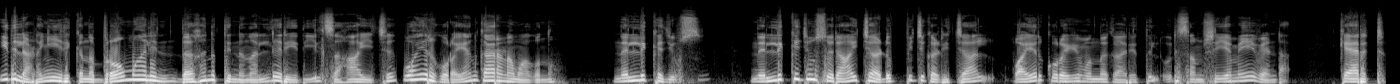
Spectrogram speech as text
ഇതിലടങ്ങിയിരിക്കുന്ന ബ്രോമാലിൻ ദഹനത്തിന് നല്ല രീതിയിൽ സഹായിച്ച് വയറ് കുറയാൻ കാരണമാകുന്നു. നെല്ലിക്ക ജ്യൂസ്. നെല്ലിക്ക ജ്യൂസ് ഒരാഴ്ച അടുപ്പിച്ച് കഴിച്ചാൽ വയർ കുറയുമെന്ന കാര്യത്തിൽ ഒരു സംശയമേ വേണ്ട. ക്യാരറ്റ്.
